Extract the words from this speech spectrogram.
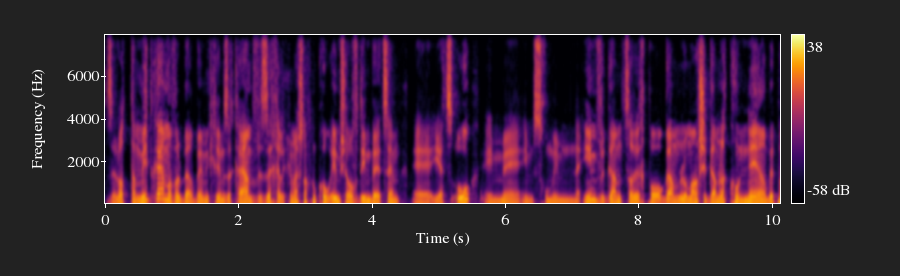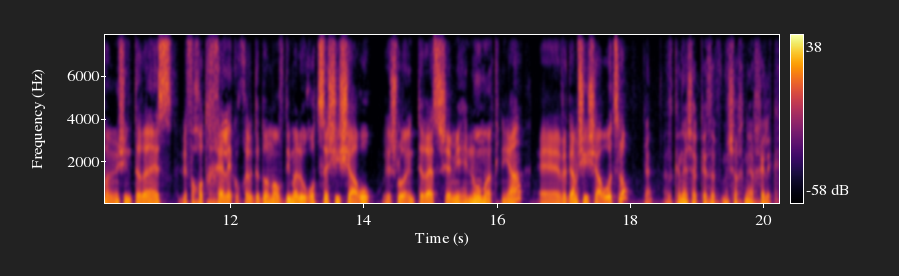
זה לא תמיד קיים אבל בהרבה מקרים זה קיים וזה חלק ממה שאנחנו קוראים שהעובדים בעצם אה, יצאו עם, אה, עם סכומים נעים וגם צריך פה גם לומר שגם לקונה הרבה פעמים יש אינטרס לפחות חלק או חלק גדול מהעובדים האלו הוא רוצה שיישארו יש לו אינטרס שהם ייהנו מהקנייה אה, וגם שיישארו אצלו. כן, אז כנראה שהכסף משכנע חלק.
